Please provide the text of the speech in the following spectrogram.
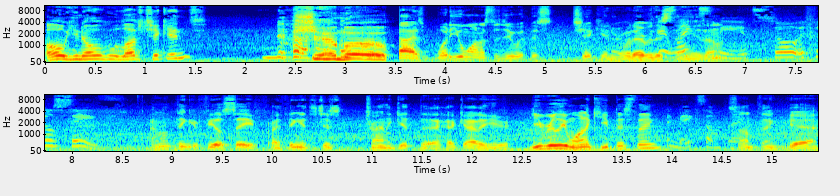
Oh, you know who loves chickens? No. Shamu! Guys, what do you want us to do with this chicken or whatever this It thing likes is? I don't, me. It's so. It feels safe. I don't think it feels safe. I think it's just trying to get the heck out of here. Do you really want to keep this thing? I can make something. Something, yeah.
